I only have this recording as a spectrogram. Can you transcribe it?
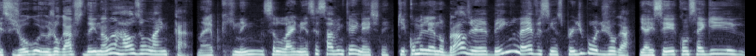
esse jogo, eu jogava isso daí na Lan House online, cara. Na época que nem celular nem acessava a internet, né? Porque como ele é no browser, é bem leve, assim, é super de boa de jogar. E aí você consegue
